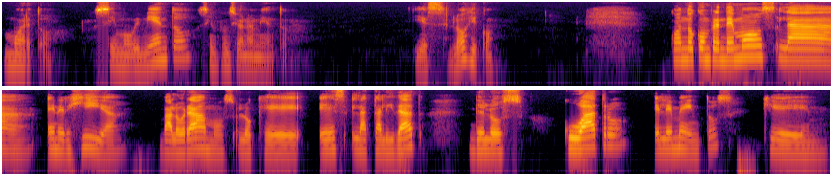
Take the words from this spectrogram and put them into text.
muerto, sin movimiento, sin funcionamiento. Y es lógico. Cuando comprendemos la energía, valoramos lo que es la calidad de los cuatro elementos que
